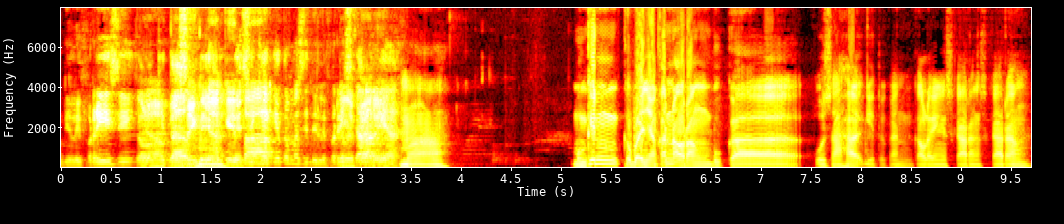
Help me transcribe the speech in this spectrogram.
delivery sih kalau Ya, kita basicnya ba- kita basicnya kita masih delivery, delivery. sekarang ya Nah. Mungkin kebanyakan orang buka usaha gitu kan. Kalau yang sekarang-sekarang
